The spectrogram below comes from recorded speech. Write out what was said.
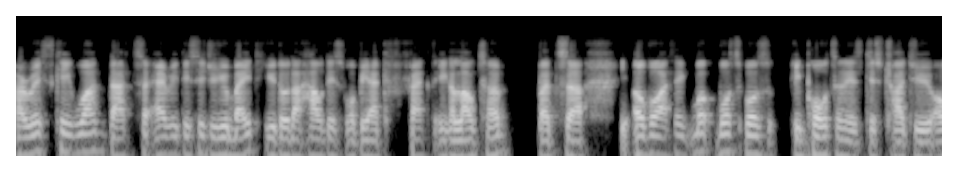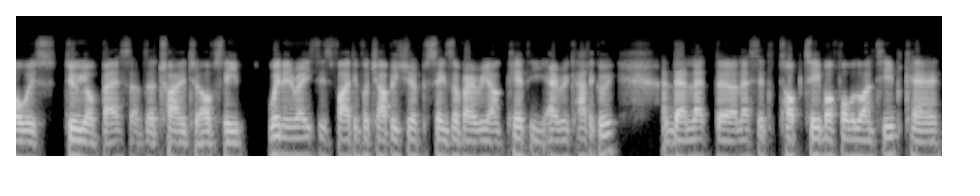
a risky one. That every decision you made, you don't know how this will be affect in the long term. But uh, overall, I think what what's most important is just try to always do your best and uh, trying to obviously winning races, fighting for championship since a very young kid in every category, and then let the let's say the top team or Formula One team can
